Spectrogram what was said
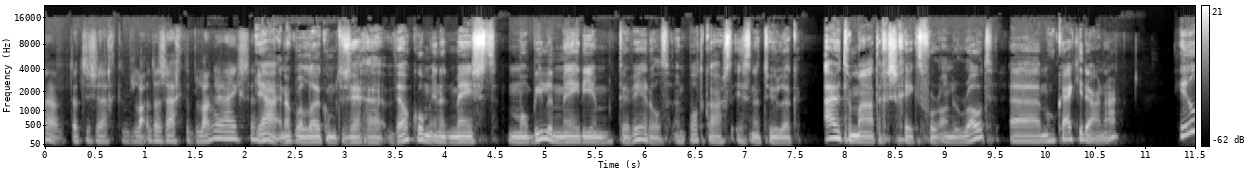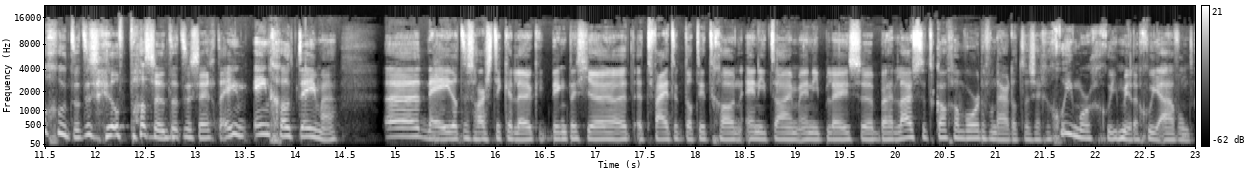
nou, dat is, eigenlijk, dat is eigenlijk het belangrijkste. Ja, en ook wel leuk om te zeggen: welkom in het meest mobiele medium ter wereld. Een podcast is natuurlijk uitermate geschikt voor on the road. Um, hoe kijk je daarnaar? Heel goed, dat is heel passend. Het is echt één, één groot thema. Uh, nee, dat is hartstikke leuk. Ik denk dat je het, het feit ook dat dit gewoon anytime, anyplace uh, beluisterd kan gaan worden. Vandaar dat we zeggen goedemorgen, goedemiddag, goedenavond.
